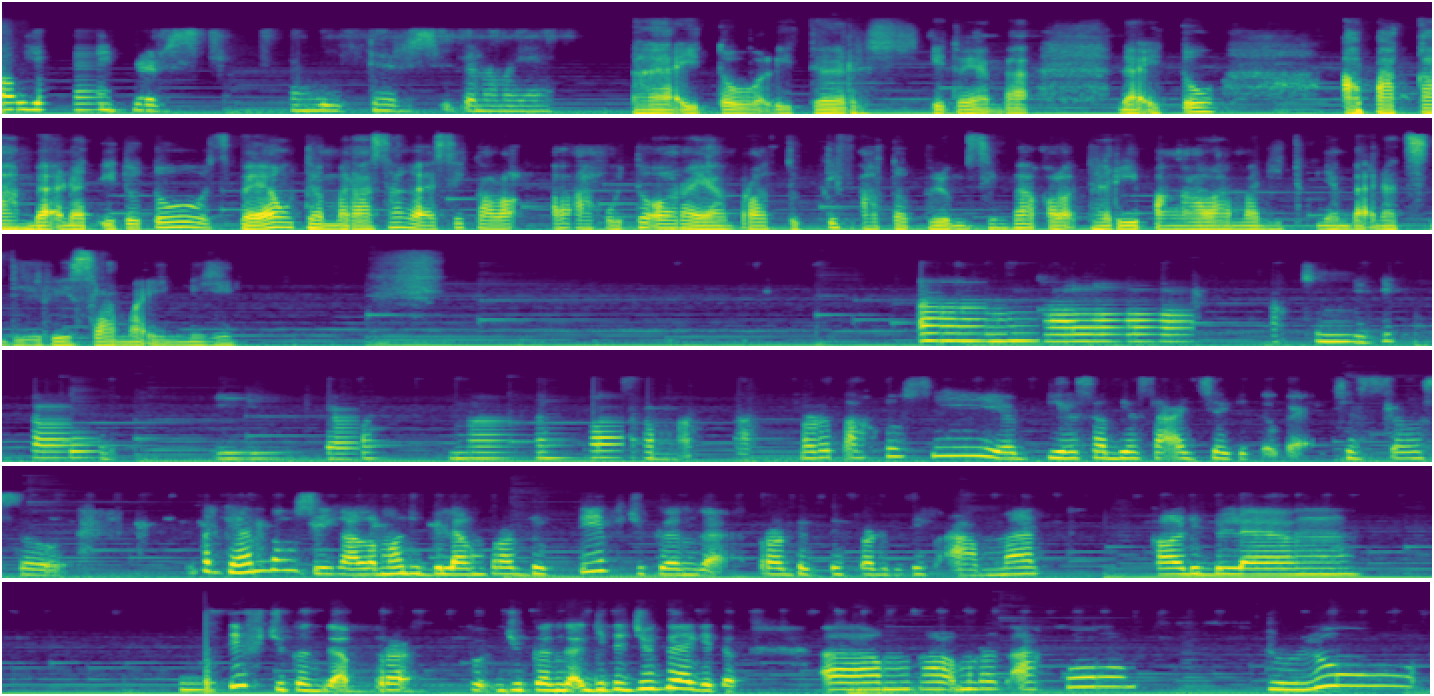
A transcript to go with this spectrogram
Oh ya leaders, yang leaders itu namanya. Nah itu leaders itu ya Mbak. Nah itu apakah Mbak Nat itu tuh sebenarnya udah merasa nggak sih kalau oh aku itu orang yang produktif atau belum sih Mbak kalau dari pengalaman hidupnya Mbak Nat sendiri selama ini? Um, kalau aku sendiri kalau ya kenapa sama menurut aku sih ya biasa-biasa aja gitu kayak just so so. Tergantung sih kalau mau dibilang produktif juga nggak produktif produktif amat. Kalau dibilang produktif juga nggak juga nggak gitu juga gitu. Um, kalau menurut aku dulu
